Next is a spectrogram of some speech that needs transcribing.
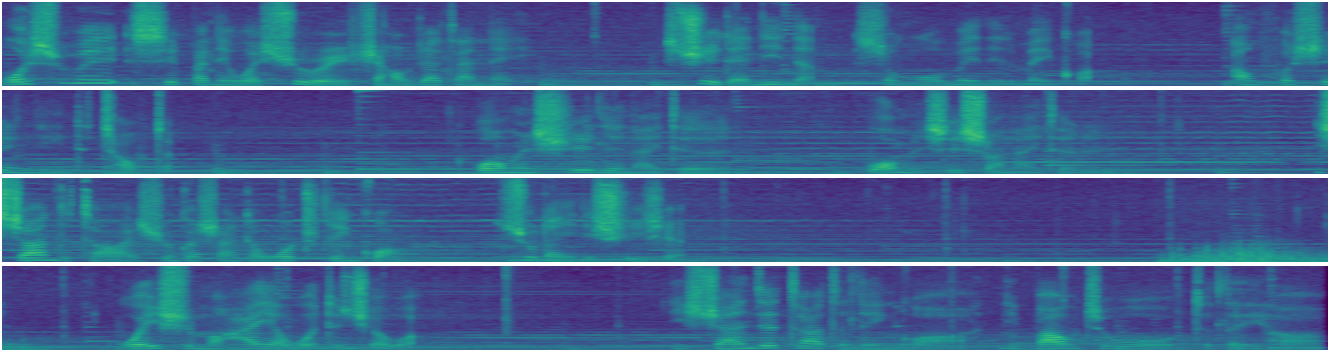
我是为是把你为熟人找着在内，是的你呢，是我们的美国，安抚心灵的吵着。我们是恋爱的人，我们是相爱的人。你想的他，瞬间想到我的灵光，出来的世界。为什么还要我的救我？你闪着他的灵光，你抱着我的泪哈。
